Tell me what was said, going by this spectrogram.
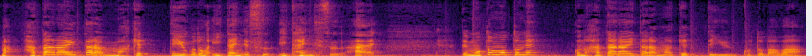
まあ働いたら負けっていうことが言いたいんです。言いたいんです。はい。でもともとねこの「働いたら負け」っていう言葉は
